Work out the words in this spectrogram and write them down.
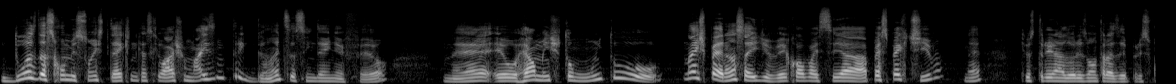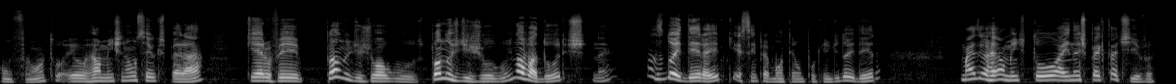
duas das comissões técnicas que eu acho mais intrigantes assim da NFL, né? Eu realmente estou muito na esperança aí de ver qual vai ser a, perspectiva, né, que os treinadores vão trazer para esse confronto. Eu realmente não sei o que esperar. Quero ver planos de jogos, planos de jogo inovadores, né? Umas doideiras aí, porque sempre é bom ter um pouquinho de doideira. Mas eu realmente estou aí na expectativa.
